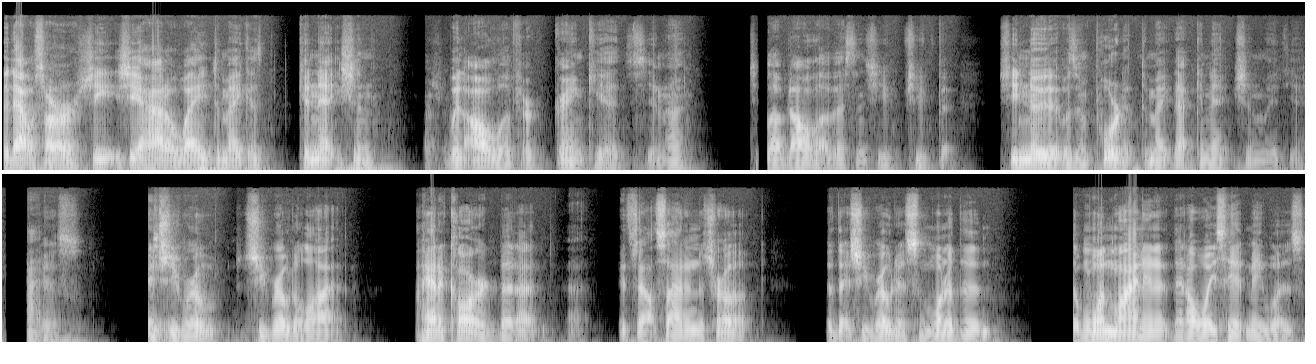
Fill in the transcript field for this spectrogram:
But that was her. She she had a way to make a connection right. with all of her grandkids. You know, she loved all of us, and she she she knew it was important to make that connection with you. Yes. And she wrote. She wrote a lot. I had a card, but I, uh, it's outside in the truck that she wrote us. And one of the the one line in it that always hit me was,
